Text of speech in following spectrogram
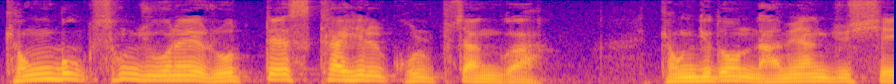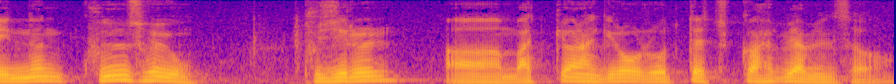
경북 성주군의 롯데 스카이힐 골프장과 경기도 남양주시에 있는 군 소유 부지를 아, 맞견하기로 롯데 측과 합의하면서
